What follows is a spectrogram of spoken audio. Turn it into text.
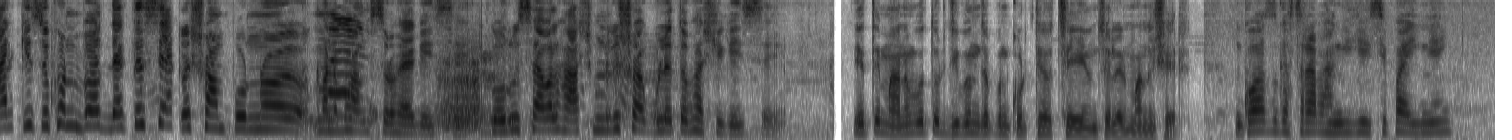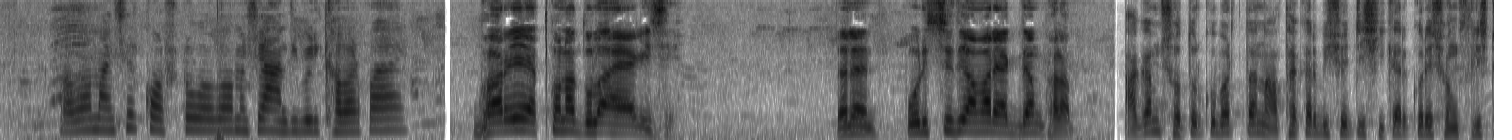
আর কিছুক্ষণ পর দেখতেছি একটা সম্পূর্ণ মানে ভাঙচুর হয়ে গেছে। গরু ছাগল হাঁস মুরগি সবগুলো তো ভাসি গেছে। এতে মানবতর জীবনযাপন করতে হচ্ছে এই অঞ্চলের মানুষের। গছ গাছরা ভাঙি গেছে পাই নাই। বাবা মানুষের কষ্ট বাবা মানুষের আন্দি বেড়ি খাবার পায়। ঘরে এতক্ষণা দোলা হয়ে গেছে। জানেন পরিস্থিতি আমার একদম খারাপ। আগাম সতর্কবার্তা না থাকার বিষয়টি স্বীকার করে সংশ্লিষ্ট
